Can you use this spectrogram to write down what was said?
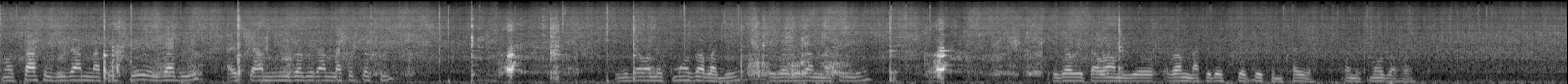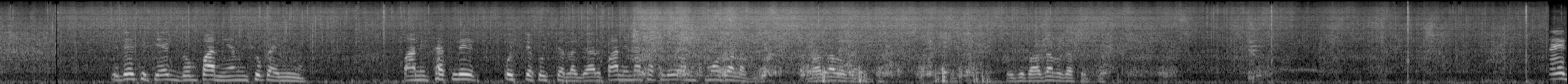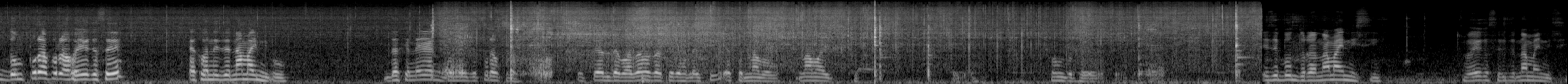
আমার শাশুড়ি রান্না করছে, এইভাবে, আজকে আমি এইভাবে রান্না করতেছি। এটা অনেক মজা লাগে, এইভাবে রান্না এভাবে তাও আমিও রান্না করে দেখুন খাই, অনেক মজা হয়। এটা থেকে একদম পানি আমি শুকাই নিব পানি থাকলে কইটা কইটা লাগে, আর পানি না থাকলে অনেক মজা লাগবে ভাজা ভাজা এই যে ভাজা ভাজা করতে একদম পুরা পুরা হয়ে গেছে। এখন এই যে নামাই নিব। দেখেন একদম এই যে পুরা পুরা। তেল দিয়ে ভাজা ভাজা করে হেলাইছি এখন নামাবো। নামাই সুন্দর হয়ে গেছে। এই যে বন্ধুরা নামাই নিছি। হয়ে গেছে এই যে নামাই নিছি।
